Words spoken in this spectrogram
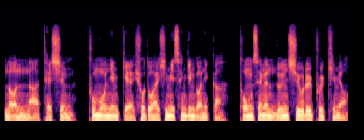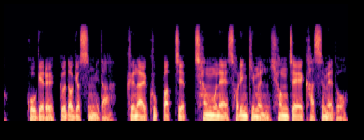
넌 나 대신 부모님께 효도할 힘이 생긴 거니까. 동생은 눈시울을 붉히며 고개를 끄덕였습니다. 그날 국밥집 창문에 서린 김은 형제의 가슴에도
